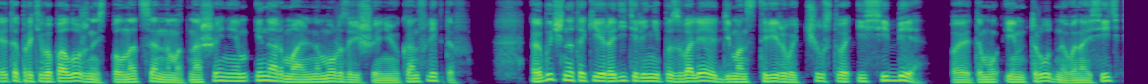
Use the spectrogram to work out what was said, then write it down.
Это противоположность полноценным отношениям и нормальному разрешению конфликтов. Обычно такие родители не позволяют демонстрировать чувства и себе, поэтому им трудно выносить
